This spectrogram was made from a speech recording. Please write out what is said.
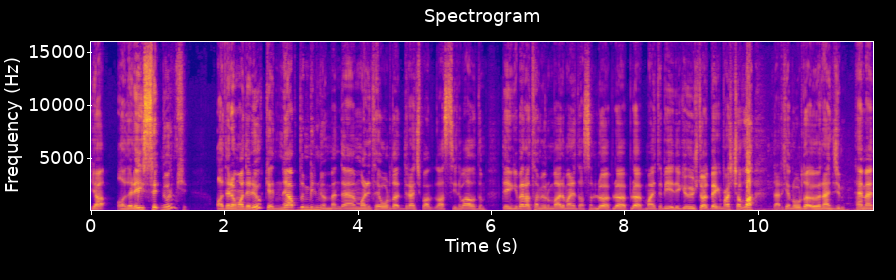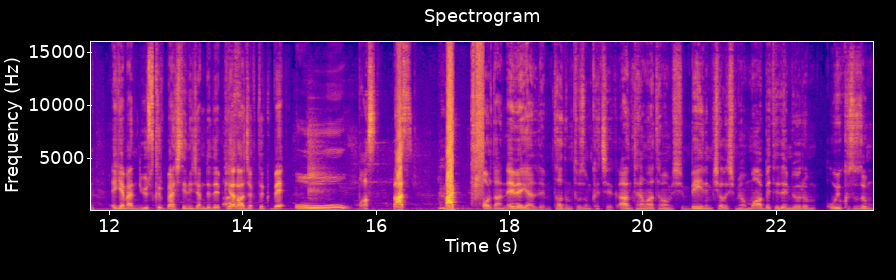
Ya adale hissetmiyorum ki adere madere yok ya ne yaptığımı bilmiyorum ben de hemen manitaya orada direnç lastiğini bağladım. Dedim ki ben atamıyorum bari manita atsın löp löp löp manita 1 2 3 4 5 maşallah derken orada öğrencim hemen egemen 145 deneyeceğim dedi. Ah. PR alacaktık ve o bas bas bas Oradan eve geldim. Tadım tuzum kaçık. Antrenman atamamışım. Beynim çalışmıyor. Muhabbet edemiyorum. Uykusuzum.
